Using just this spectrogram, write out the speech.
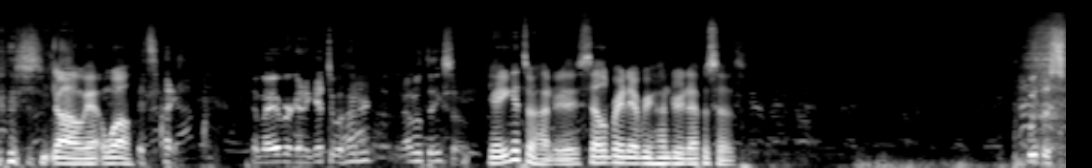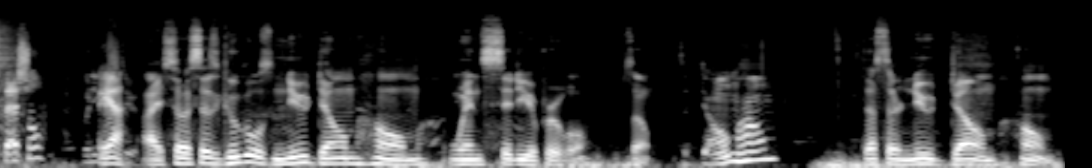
Oh yeah, well, It's like, am I ever going to get to 100? I don't think so. yeah, you get to 100. They celebrate every 100 episodes. With a special? What do you guys Yeah. do? All right, so it says Google's new dome home wins city approval. So It's a dome home? that's their new dome home.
